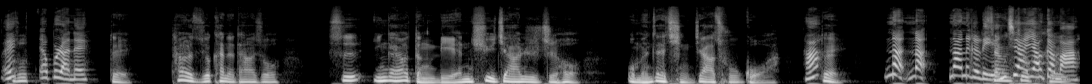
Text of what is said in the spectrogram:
哎、欸，要不然呢？对，他儿子就看着他说，是应该要等连续假日之后，我们再请假出国啊？啊，对，那那那那个连假要干嘛？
